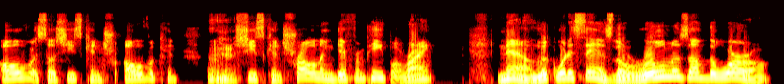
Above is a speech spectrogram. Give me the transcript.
over, so she's control over, she's controlling different people, right? Now look what it says: the rulers of the world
